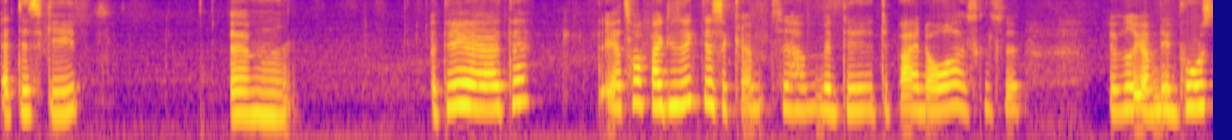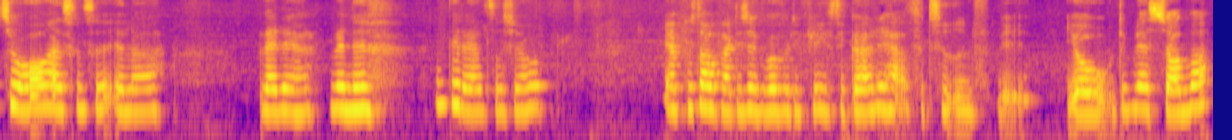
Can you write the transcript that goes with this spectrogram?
at det skete. Øhm, og det er det. Jeg tror faktisk ikke, det er så grimt til ham, men det, det er bare en overraskelse. Jeg ved ikke, om det er en positiv overraskelse, eller hvad det er. Men øh, det er da altid sjovt. Jeg forstår faktisk ikke, hvorfor de fleste gør det her for tiden. Fordi, jo, det bliver sommer,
